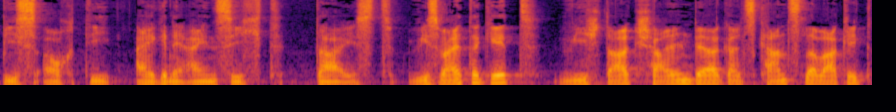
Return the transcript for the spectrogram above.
bis auch die eigene Einsicht da ist. Wie es weitergeht, wie stark Schallenberg als Kanzler wackelt,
